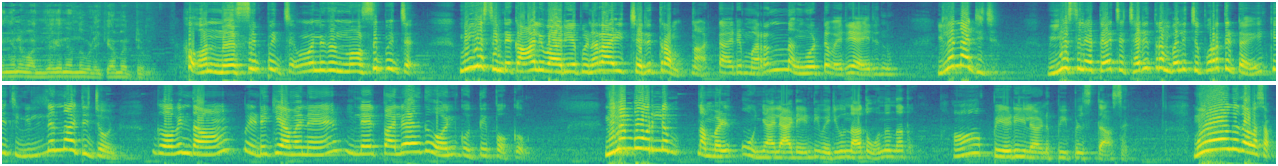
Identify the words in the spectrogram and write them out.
എങ്ങനെ വഞ്ചകൻ എന്ന് വിളിക്കാൻ പറ്റും? ഓനിത് നസിപ്പിച്ച് വി എസിന്റെ കാലുവാരിയ പിണറായി ചരിത്രം നാട്ടാര് മറന്നങ്ങോട്ട് വരികയായിരുന്നു. ഇല്ലെന്നാറ്റിച്ച് വി എസിനെ തേച്ച ചരിത്രം വലിച്ചു പുറത്തിട്ട് ഈ ജോൺ. ഗോവിന്ദം അവനെ. ഇല്ലേൽ പലതും ഓൻ കുത്തിപ്പൊക്കും. നിലമ്പൂരിലും നമ്മൾ ഊഞ്ഞാലാടേണ്ടി വരുമെന്നാ തോന്നുന്നത്. ആ പേടിയിലാണ് പീപ്പിൾസ് ദാസൻ. മൂന്ന് ദിവസം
